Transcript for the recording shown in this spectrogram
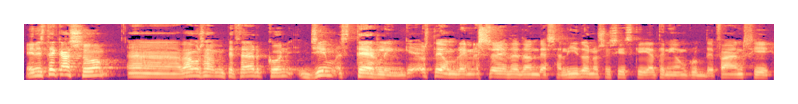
En este caso, ah, vamos a empezar con Jim Sterling. Que este hombre no sé de dónde ha salido, no sé si es que ya tenía un club de fans, si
